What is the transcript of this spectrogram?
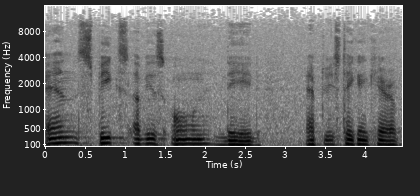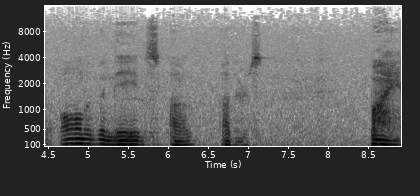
And speaks of his own need after he's taken care of all of the needs of others. Why?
